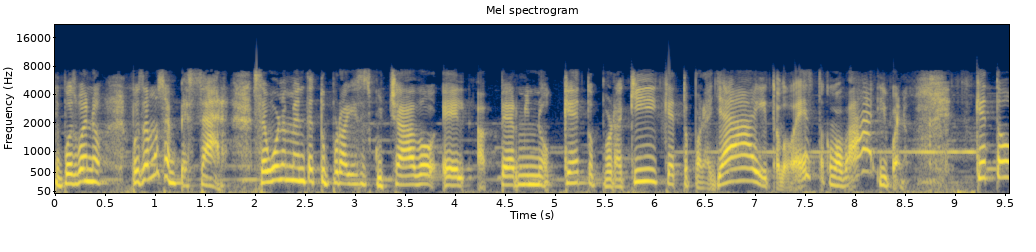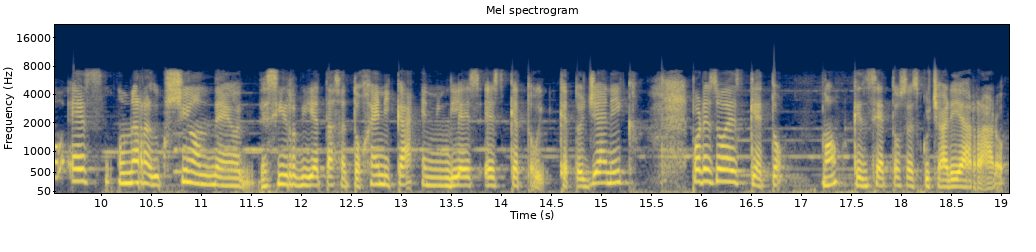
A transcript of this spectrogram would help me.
Y pues bueno, pues vamos a empezar. Seguramente tú por ahí has escuchado el término keto por aquí, keto por allá y todo esto, cómo va. Y bueno, Keto es una reducción de decir dieta cetogénica, en inglés es keto, ketogenic, por eso es keto, Que en ceto se escucharía raro.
